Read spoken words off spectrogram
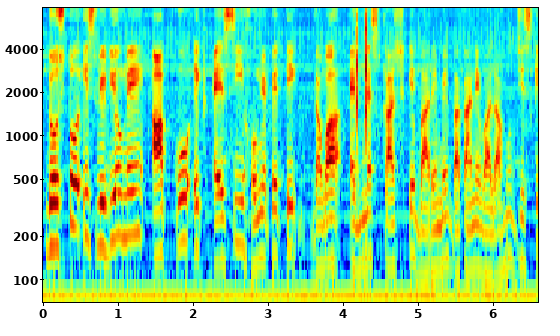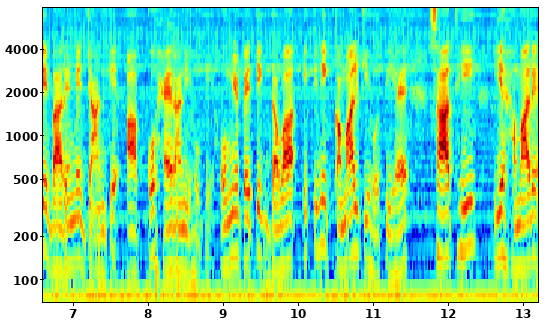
दोस्तों, इस वीडियो में आपको एक ऐसी होम्योपैथिक दवा एग्नेस कास्ट के बारे में बताने वाला हूँ, जिसके बारे में जान के आपको हैरानी होगी। होम्योपैथिक दवा इतनी कमाल की होती है, साथ ही ये हमारे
